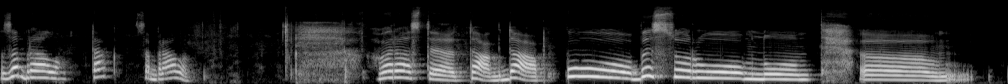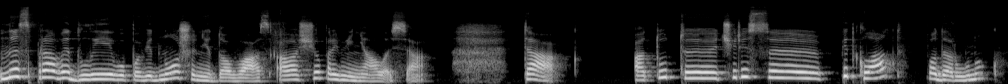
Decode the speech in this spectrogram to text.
Забрала, так, забрала. Гаразд, так, да, по безсоромно. Е- несправедливо по відношенню до вас. А що примінялося? Так, а тут е, через е, підклад, подарунок,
